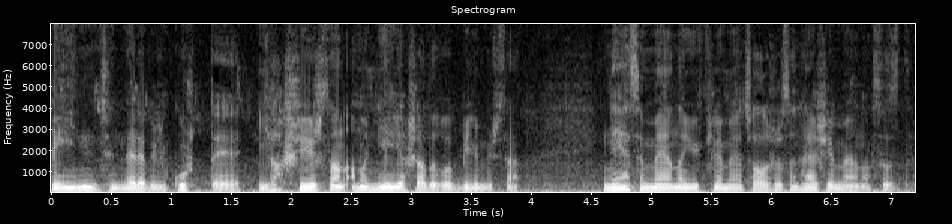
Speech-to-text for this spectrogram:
beynin içində elə bil qurddur. Yaşayırsan, amma niyə yaşadığını bilmirsən. Nəyəsə məna yükləməyə çalışırsan, hər şey mənasızdır.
